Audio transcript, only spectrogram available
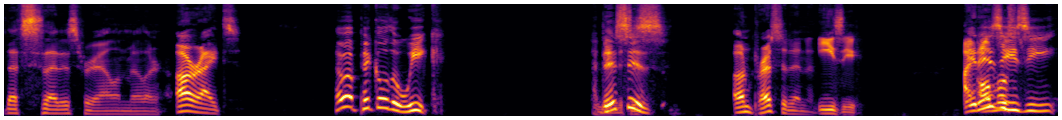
That's that is for Alan Miller. All right. How about pickle of the week? I mean, This, is, unprecedented. easy. I It is almost- easy,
